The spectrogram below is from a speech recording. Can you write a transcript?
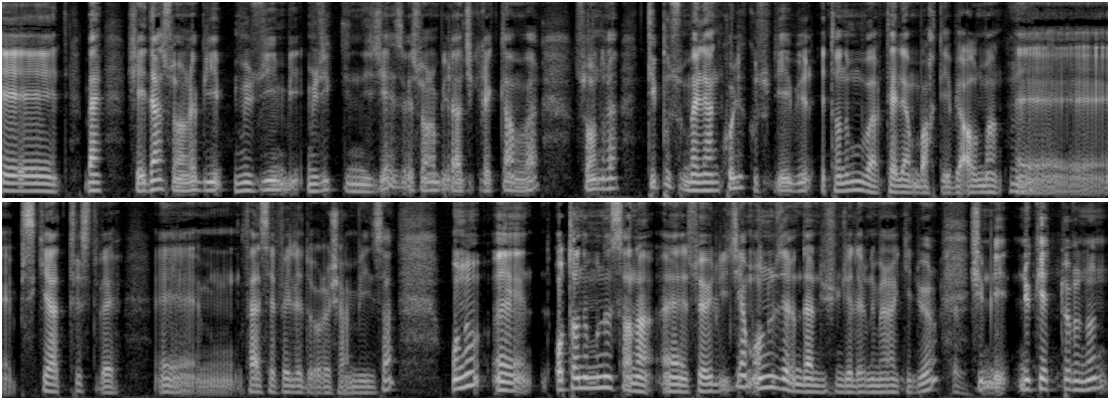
e, ben şeyden sonra bir müziğin bir müzik dinleyeceğiz ve sonra birazcık reklam var. Sonra tipus melankolicus diye bir e, tanımı var. Tellenbach diye bir Alman e, psikiyatrist ve e, felsefeyle de uğraşan bir insan. Onu e, o tanımını sana e, söyleyeceğim. Onun üzerinden düşüncelerini merak ediyorum. Tabii. Şimdi Nüket Duru'nun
